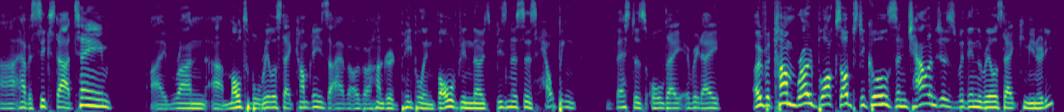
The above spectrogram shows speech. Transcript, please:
uh, have a six star team. I run uh, multiple real estate companies. I have over 100 people involved in those businesses, helping investors all day, every day overcome roadblocks, obstacles, and challenges within the real estate community.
